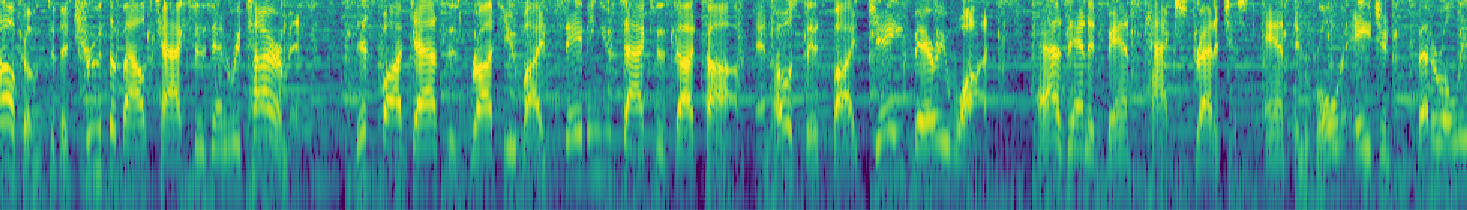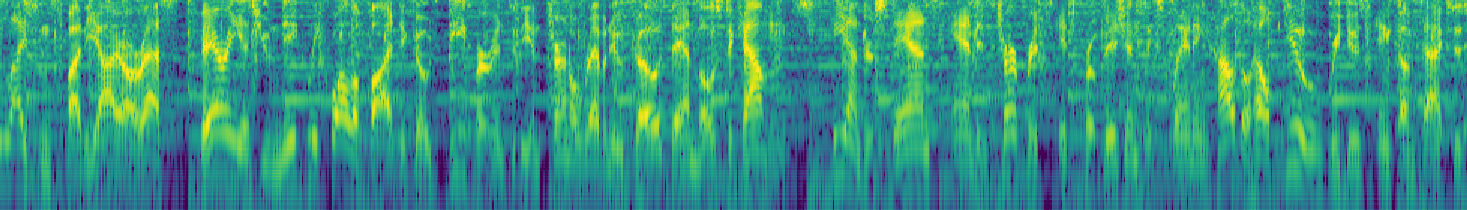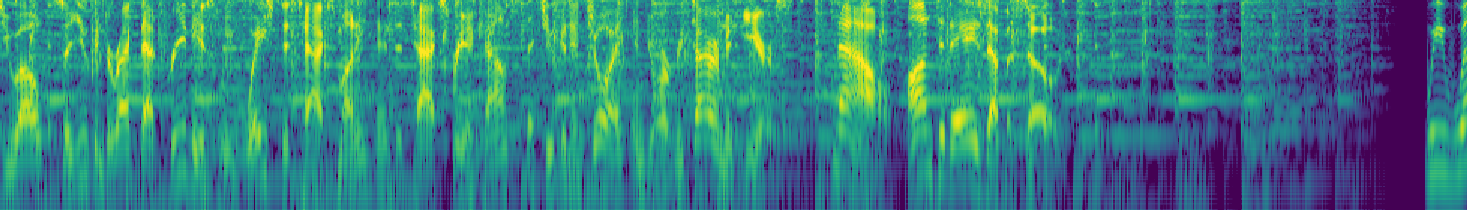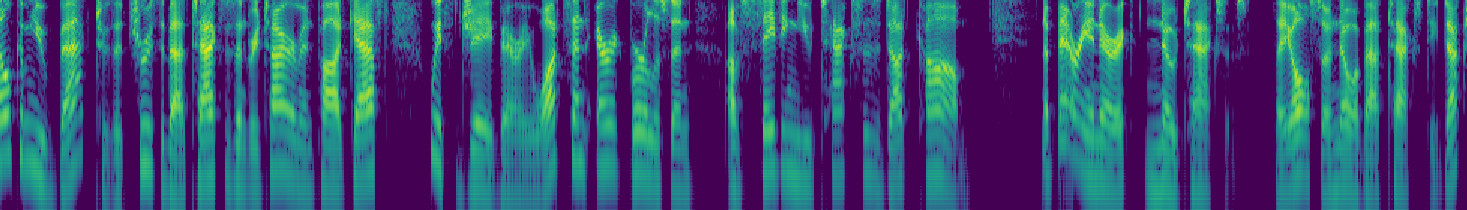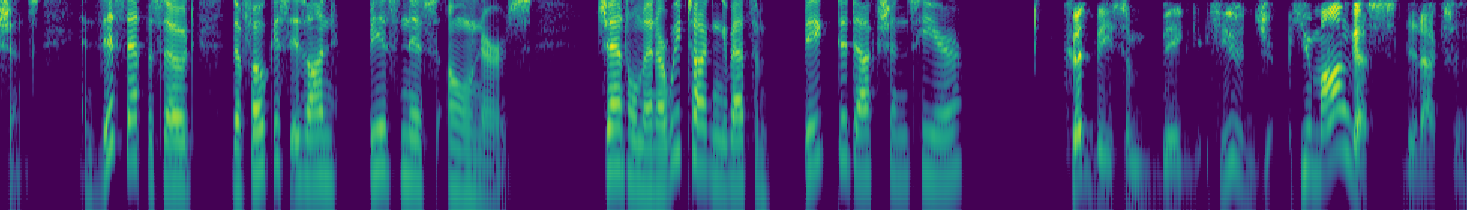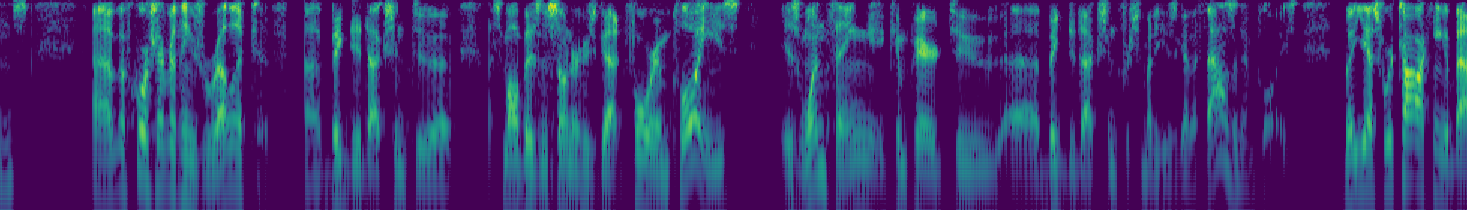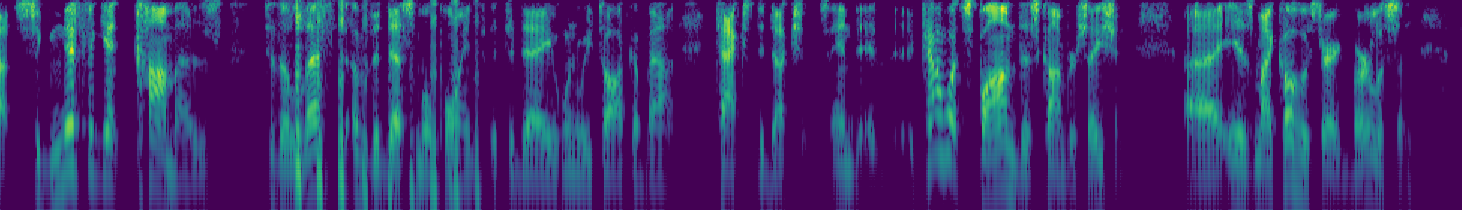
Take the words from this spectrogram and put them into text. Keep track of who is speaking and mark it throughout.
Speaker 1: Welcome to the Truth About Taxes and Retirement. This podcast is brought to you by SavingYouTaxes.com and hosted by J. Barry Watts. As an advanced tax strategist and enrolled agent federally licensed by the IRS, Barry is uniquely qualified to go deeper into the Internal Revenue Code than most accountants. He understands and interprets its provisions explaining how they'll help you reduce income taxes you owe so you can direct that previously wasted tax money into tax free accounts that you can enjoy in your retirement years. Now, on today's episode.
Speaker 2: We welcome you back to the Truth About Taxes and Retirement podcast with J. Barry Watts and Eric Burlison of SavingYouTaxes.com. Now, Barry and Eric know taxes. They also know about tax deductions. And this episode, the focus is on business owners. Gentlemen, are we talking about some big deductions here?
Speaker 3: Could be some big, huge, humongous deductions. Uh, of course, everything's relative. A big deduction to a, a, small business owner who's got four employees is one thing compared to a big deduction for somebody who's got a thousand employees. But yes, we're talking about significant commas to the left of the decimal point today when we talk about tax deductions. And uh, kind of what spawned this conversation uh, is my co host, Eric Burlison,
